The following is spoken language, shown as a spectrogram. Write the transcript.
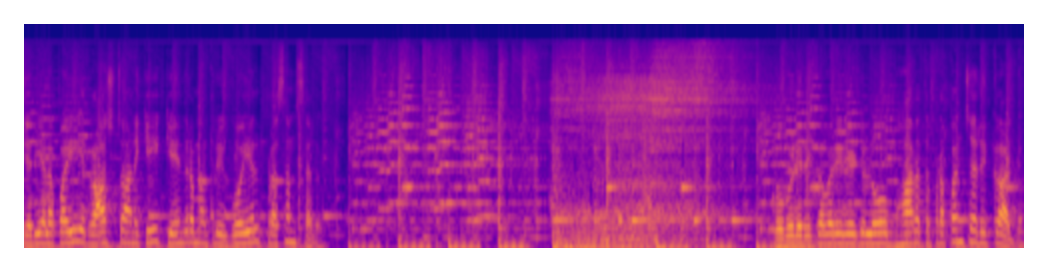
చర్యలపై రాష్ట్రానికి కేంద్ర మంత్రి గోయల్ ప్రశంసలు. కోవిడ్ రికవరీ రేటులో భారత ప్రపంచ రికార్డు.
